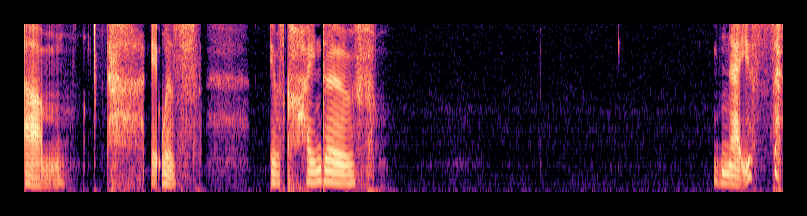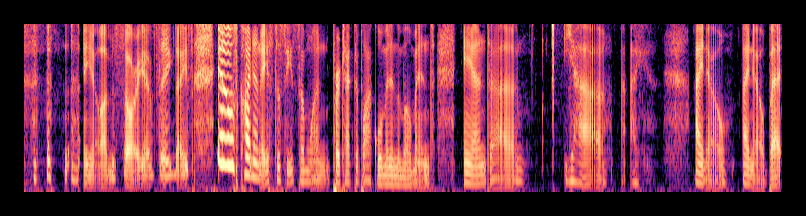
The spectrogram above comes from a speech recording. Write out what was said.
um, it was it was kind of nice. you know, I'm sorry I'm saying nice. It was kind of nice to see someone protect a black woman in the moment. And uh, yeah, I I know. I know, but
